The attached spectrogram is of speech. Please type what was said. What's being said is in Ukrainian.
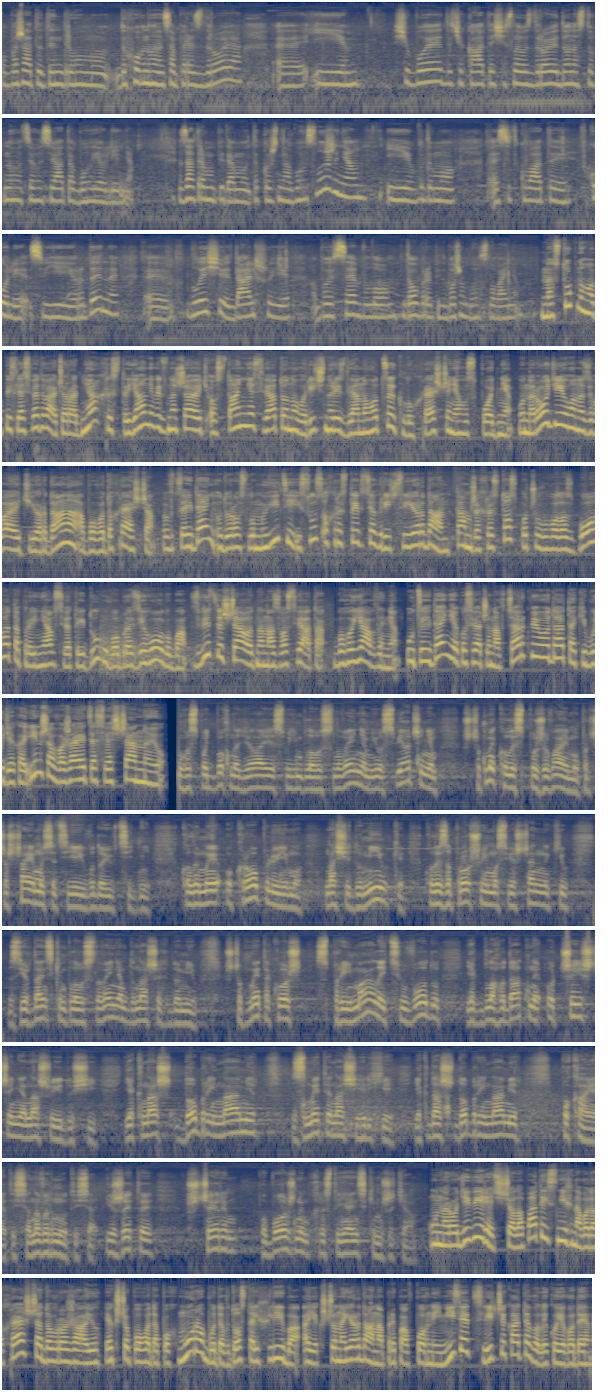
побажати один другому духовного насамперед здоров'я е, і щоб дочекати щасливого здоров'я до наступного цього свята Богоявління. Завтра ми підемо також на богослуження і будемо святкувати в колі своєї родини, е, ближчої, дальшої, аби все було добре під Божим благословенням. Наступного після святвечора дня християни відзначають останнє свято новорічно-різдвяного циклу хрещення Господнє. У народі його називають Йордана або водохреща. В цей день у дорослому віці Ісус охрестився в річці Йордан. Там же Христос почув голос Бога та прийняв Святий Дух в образі голуба. Звідси ще одна назва свята богоявлення. У цей день, як освячена в церкві вода, так і будь-яка інша вважається священною. Господь Бог наділяє своїм благословенням і освяченням, щоб ми, коли споживаємо, причащаємося цією водою в ці дні, коли ми окроплюємо наші домівки, коли запрошуємо священників з йорданським благословенням до наших домів, щоб ми також сприймали цю воду як благодатне очищення нашої душі, як наш добрий намір змити наші гріхи, як наш добрий намір покаятися, навернутися і жити щирим, побожним християнським життям. У народі вірять, що лопатий сніг на водохреща до врожаю. Якщо погода похмура, буде вдосталь хліба. А якщо на Йордана припав повний місяць, слід чекати великої води.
